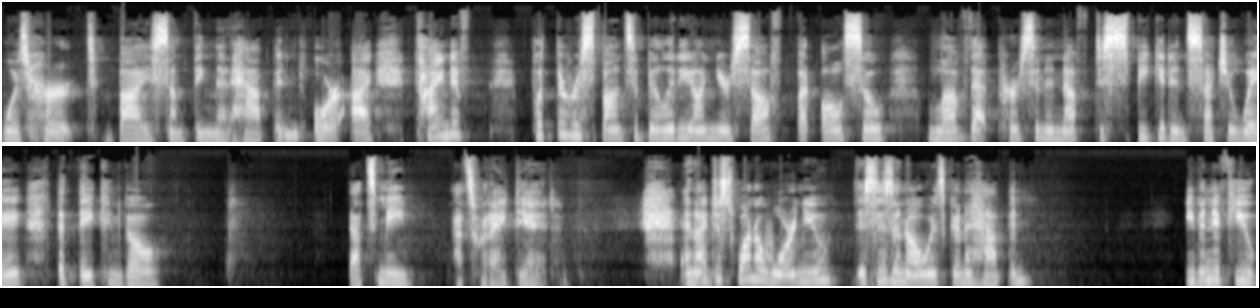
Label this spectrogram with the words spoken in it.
was hurt by something that happened, or I kind of put the responsibility on yourself, but also love that person enough to speak it in such a way that they can go, That's me. That's what I did. And I just want to warn you this isn't always going to happen even if you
